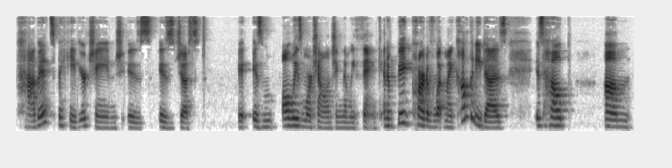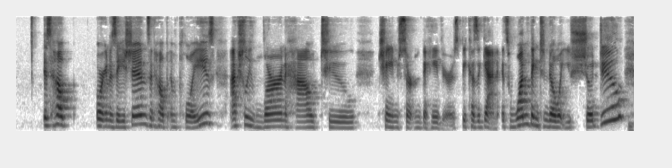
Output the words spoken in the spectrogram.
habits behavior change is is just is always more challenging than we think. And a big part of what my company does is help um, is help organizations and help employees actually learn how to change certain behaviors because again it's one thing to know what you should do mm.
